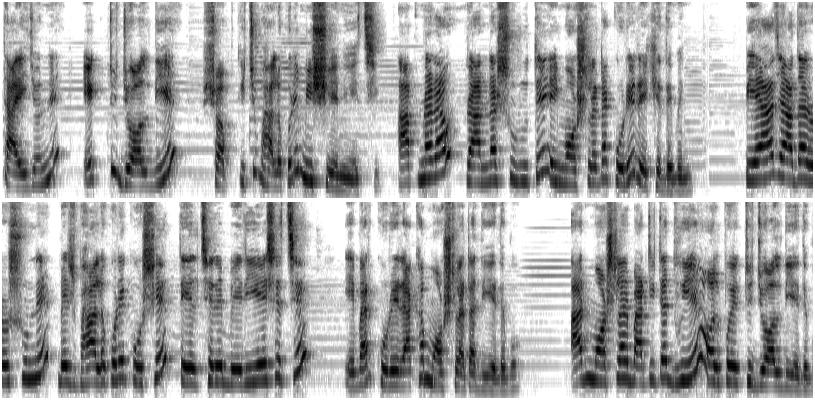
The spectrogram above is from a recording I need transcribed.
তাই জন্যে একটু জল দিয়ে সব কিছু ভালো করে মিশিয়ে নিয়েছি। আপনারাও রান্নার শুরুতে এই মশলাটা করে রেখে দেবেন। পেঁয়াজ, আদা, রসুনে বেশ ভালো করে কষে তেল ছেড়ে বেরিয়ে এসেছে। এবার করে রাখা মশলাটা দিয়ে দেব। আর মশলার বাটিটা ধুয়ে অল্প একটু জল দিয়ে দেব।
